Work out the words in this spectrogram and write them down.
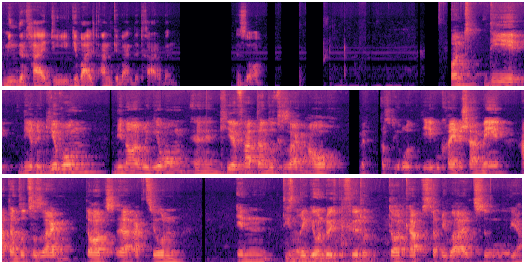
Minderheit, die Gewalt angewendet haben. So. Und die, die Regierung, die neue Regierung in Kiew hat dann sozusagen auch, mit, also die, die ukrainische Armee hat dann sozusagen dort äh, Aktionen in diesen Regionen durchgeführt und dort gab es dann überall zu ja,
